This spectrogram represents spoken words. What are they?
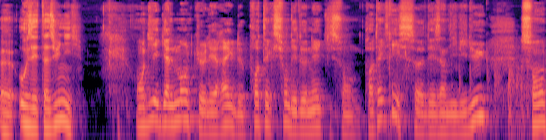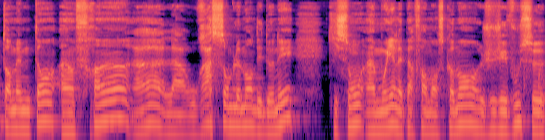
euh, aux États-Unis. On dit également que les règles de protection des données qui sont protectrices des individus sont en même temps un frein à la, au rassemblement des données qui sont un moyen de la performance. Comment jugez-vous ce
